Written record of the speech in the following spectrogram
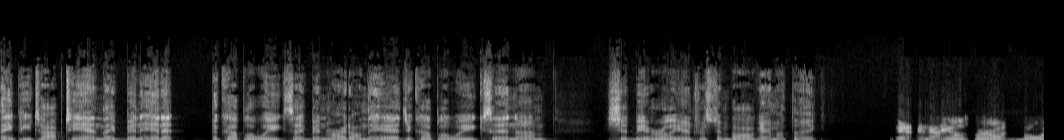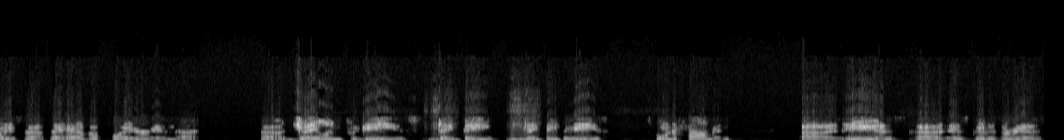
AP top ten. They've been in it a couple of weeks. They've been right on the edge a couple of weeks, and um, should be a really interesting ball game, I think. Yeah, and now Hillsboro boys, uh, they have a player in uh, uh, Jalen Pegues, mm-hmm. JP, mm-hmm. JP Pegues, going to Furman, uh, and he is uh, as good as there is.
